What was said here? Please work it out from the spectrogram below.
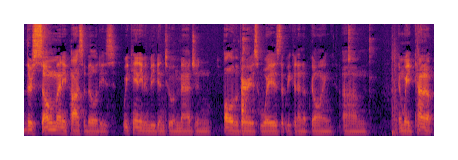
there's so many possibilities. We can't even begin to imagine all the various ways that we could end up going. Um, and we kind of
